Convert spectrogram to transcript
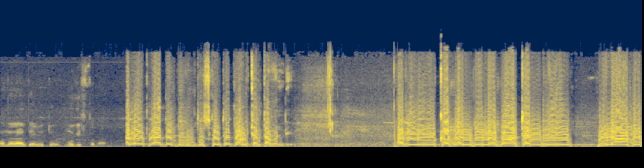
వందనాలు తెలుపుతూ ముగిస్తున్నాను అలా ప్రార్థన దీన్ని తీసుకుంటే తోనికి వెళ్తామండి. పరలోకమందున మా తండ్రి మీ నామం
